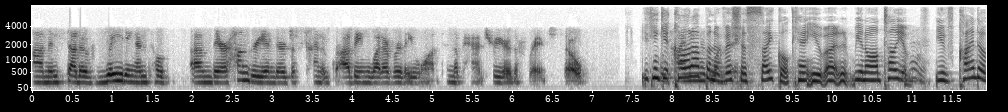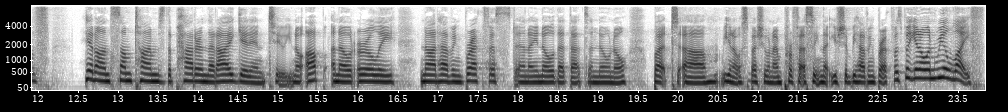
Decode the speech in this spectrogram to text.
um, instead of waiting until um, they're hungry and they're just kind of grabbing whatever they want in the pantry or the fridge. So you can get caught up in a vicious thing. cycle, can't you? Uh, you know, I'll tell you, mm-hmm. you've kind of hit on sometimes the pattern that I get into. You know, up and out early, not having breakfast, and I know that that's a no-no. But um, you know, especially when I'm professing that you should be having breakfast. But you know, in real life,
